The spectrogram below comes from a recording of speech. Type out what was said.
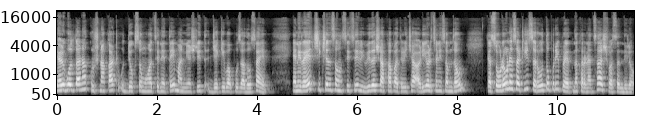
यावेळी बोलताना कृष्णाकाठ उद्योग समूहाचे नेते मान्य श्रीत जे के बापू जाधव साहेब यांनी रयत शिक्षण संस्थेचे विविध शाखा पातळीच्या अडीअडचणी समजावून त्या सोडवण्यासाठी सर्वतोपरी प्रयत्न करण्याचं आश्वासन दिलं.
